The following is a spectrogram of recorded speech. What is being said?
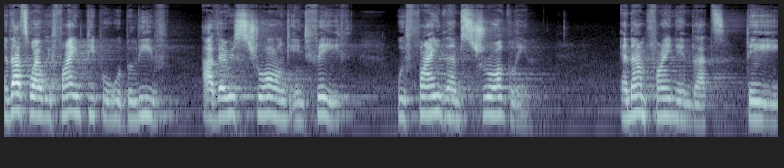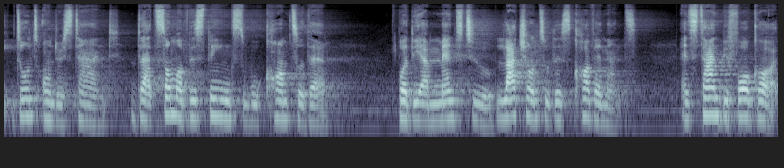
And that's why we find people who believe are very strong in faith. We find them struggling. And I'm finding that they don't understand that some of these things will come to them, but they are meant to latch onto this covenant and stand before God,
